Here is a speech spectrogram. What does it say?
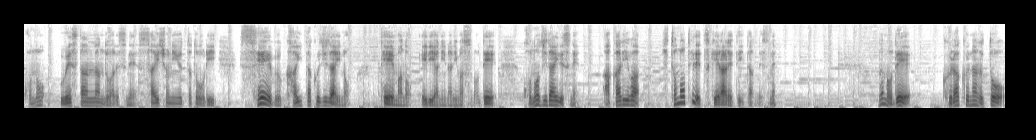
このウエスタンランドはですね、最初に言った通り、西部開拓時代のテーマのエリアになりますので、この時代ですね、明かりは人の手でつけられていたんですね。なので、暗くなると、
